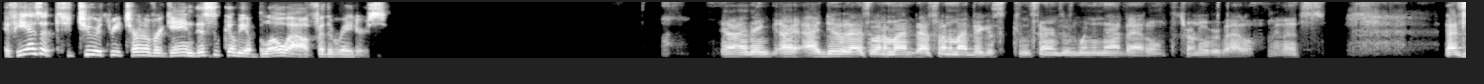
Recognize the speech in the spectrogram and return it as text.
If he has a t- two or three turnover game, this is going to be a blowout for the Raiders. Yeah, I think I, I do. That's one of my that's one of my biggest concerns is winning that battle, the turnover battle. I mean, that's that's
